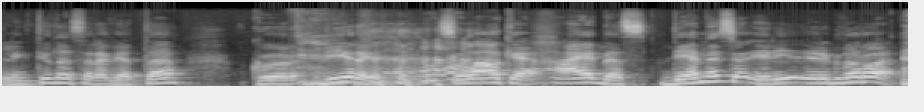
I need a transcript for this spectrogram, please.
LinkedInas yra vieta, kur vyrai sulaukia aibės dėmesio ir, ir ignoruoja.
